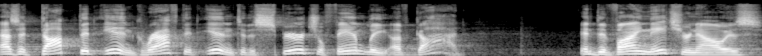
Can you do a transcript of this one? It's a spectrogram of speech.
as adopted in, grafted into the spiritual family of God. And divine nature now is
